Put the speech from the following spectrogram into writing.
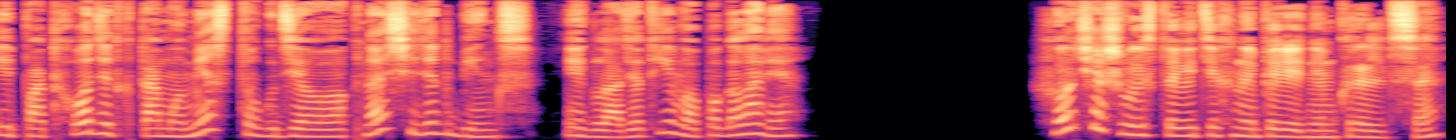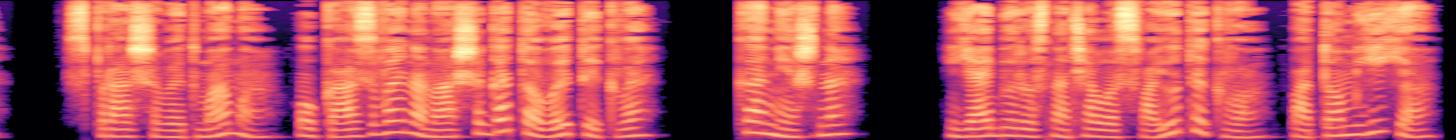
и подходит к тому месту, где у окна сидит Бинкс, и гладит его по голове. «Хочешь выставить их на переднем крыльце?» — спрашивает мама, указывая на наши готовые тыквы. «Конечно», я беру сначала свою тыкву, потом ее,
